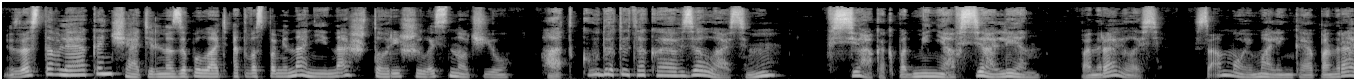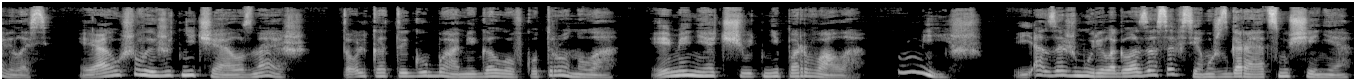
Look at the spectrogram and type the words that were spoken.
заставляя окончательно запылать от воспоминаний, на что решилась ночью. «Откуда ты такая взялась, м? Вся как под меня, вся, Лен. Понравилась? Самой маленькая понравилась?» Я уж выжить не чаял, знаешь. Только ты губами головку тронула, и меня чуть не порвала. Миш. Я зажмурила глаза, совсем уж сгорая от смущения.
